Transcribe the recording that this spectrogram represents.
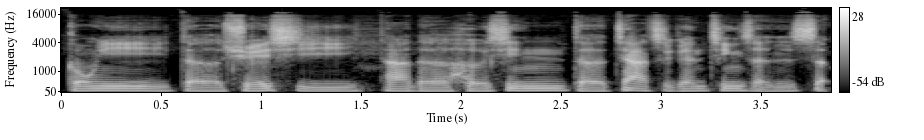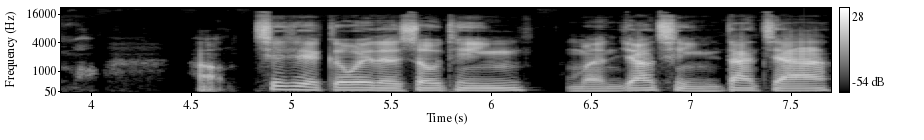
工艺的学习，它的核心的价值跟精神是什么？好，谢谢各位的收听。我们邀请大家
